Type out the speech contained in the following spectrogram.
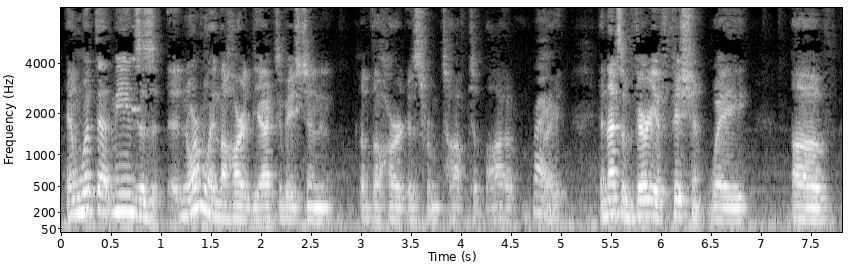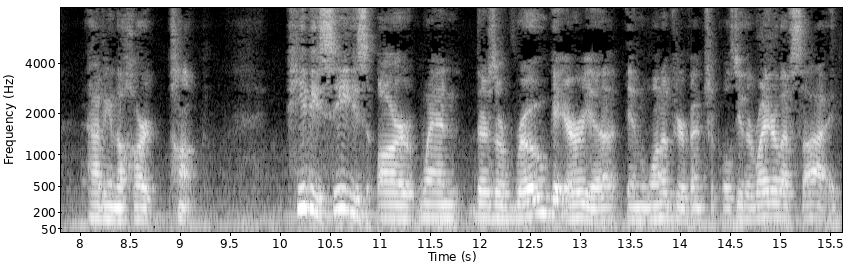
And what that means is normally in the heart, the activation of the heart is from top to bottom, Right. right? And that's a very efficient way of having the heart pump. PVCs are when there's a rogue area in one of your ventricles, either right or left side,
